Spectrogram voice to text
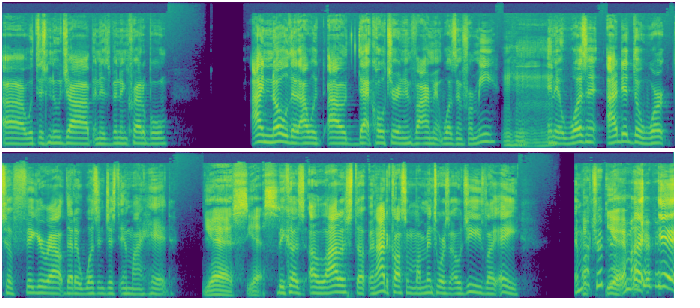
uh, with this new job, and it's been incredible. I know that I would, I would that culture and environment wasn't for me Mm-hmm. and it wasn't i did the work to figure out that it wasn't just in my head Yes. Yes. because a lot of stuff and i had to call some of my mentors and og's like hey am i tripping Yeah, am I Like, tripping? yeah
